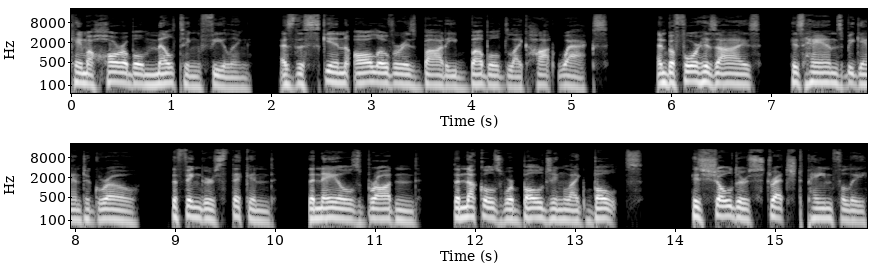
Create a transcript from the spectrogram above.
came a horrible melting feeling as the skin all over his body bubbled like hot wax. And before his eyes, his hands began to grow, the fingers thickened, the nails broadened, the knuckles were bulging like bolts. His shoulders stretched painfully,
